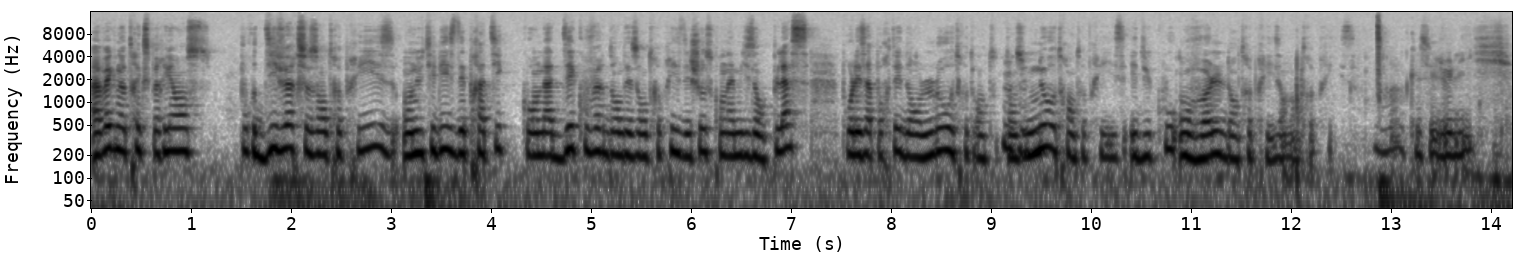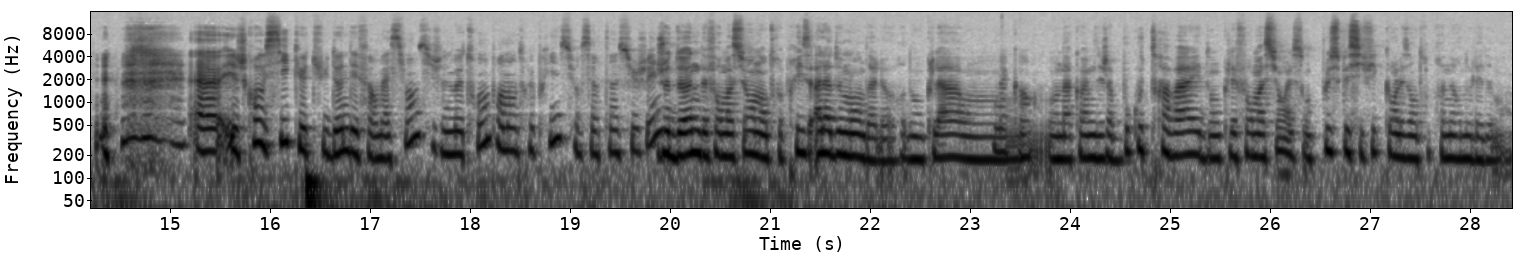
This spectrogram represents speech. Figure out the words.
avec notre expérience pour diverses entreprises, on utilise des pratiques qu'on a découvertes dans des entreprises, des choses qu'on a mises en place pour les apporter dans l'autre, dans, dans mhm. une autre entreprise. Et du coup, on vole d'entreprise en entreprise. Ah, que c'est joli. Euh, et je crois aussi que tu donnes des formations, si je ne me trompe, en entreprise sur certains sujets. Je donne des formations en entreprise à la demande alors. Donc là, on, on a quand même déjà beaucoup de travail. Donc les formations, elles sont plus spécifiques quand les entrepreneurs nous les demandent.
